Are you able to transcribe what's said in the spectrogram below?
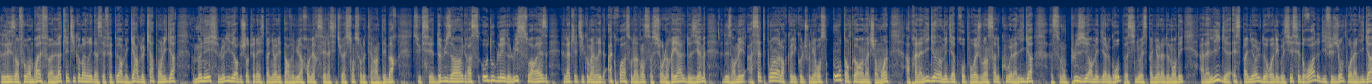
Les infos en bref, l'Atlético Madrid a s'est fait peur mais garde le cap en Liga. Mené, le leader du championnat espagnol est parvenu à renverser la situation sur le terrain débar. Succès 2 buts à 1 grâce au doublé de Luis Suarez. L'Atlético Madrid accroît son avance sur le Real, deuxième, désormais à 7 points alors que les Colchoneros ont encore un match en moins. Après la Ligue 1, Mediapro pourrait jouer un sale coup à la Liga. Selon plusieurs médias, le groupe sino-espagnol a demandé à la Ligue espagnole de renégocier ses droits de diffusion pour la Liga.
